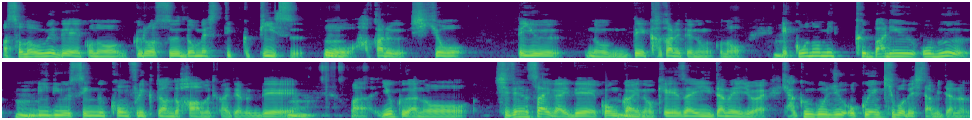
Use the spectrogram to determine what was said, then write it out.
まあその上でこの gross domestic peace を測る指標っていうので書かれてるのがこのうん economic value of うん。 reducing conflict harm って書いてあるんで、うん。まあ、よくあの、自然災害で今回の経済ダメージは150億円規模でしたみたいな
